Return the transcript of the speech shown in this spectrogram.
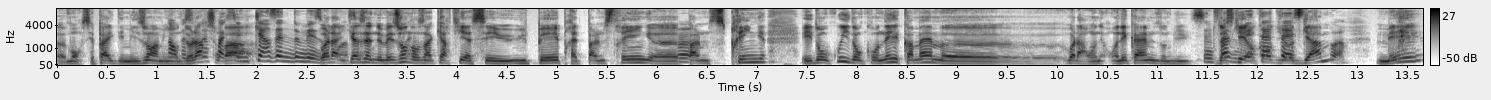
Euh, bon, c'est pas avec des maisons à un million de dollars. je crois que c'est une quinzaine de maisons. Voilà, une hein, quinzaine de maisons dans un quartier assez huppé, près de Palm Spring, euh, mm. Palm Spring. Et donc oui, donc on est quand même, euh, voilà, on est, on est, quand même dans, du, dans ce qui est encore du haut de gamme. Mais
